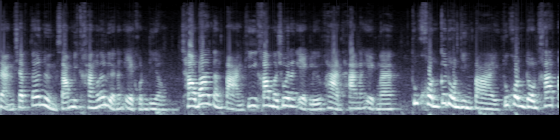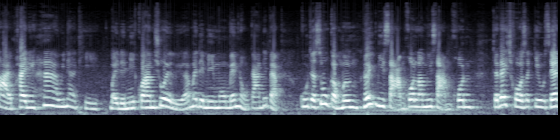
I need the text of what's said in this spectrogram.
หนังแชปเตอร์หนึ่งซ้ำอีกครั้งแล้วเหลือนางเอกคนเดียว ชาวบ้านต่างๆ ที่เข้ามาช่วยนางเอกหรือผ่านทางนางเอกมา ทุกคนก็โดนยิงตาย ทุกคนโดนฆ่าตายภายใน 5 วินาที ไม่ได้มีความช่วยเหลือ ไม่ได้มีโมเมนต์ของการที่แบบกูจะสู้กับมึง เฮ้ย มี 3 คนเรามี 3 คน จะได้โชว์สกิลเซ็ต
